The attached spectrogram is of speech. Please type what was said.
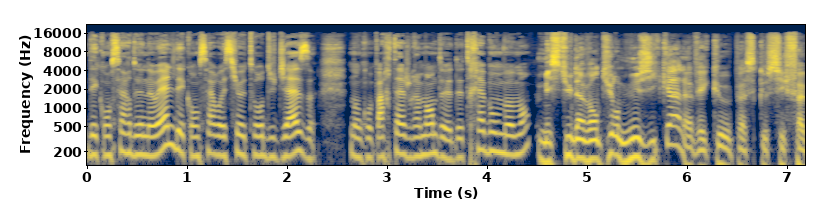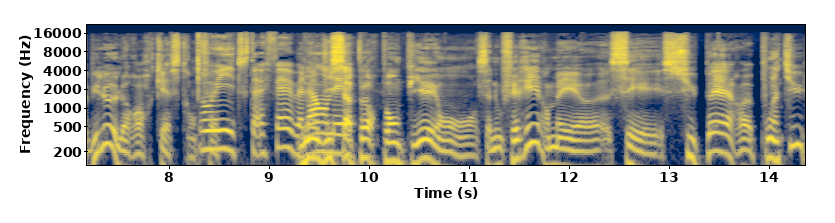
des concerts de Noël, des concerts aussi autour du jazz. Donc on partage vraiment de, de très bons moments. Mais c'est une aventure musicale avec eux parce que c'est fabuleux leur orchestre en fait. Oui, tout à fait. Bah, Nous, là, on, on dit est... sapeurs-pompiers, on... ça nous fait rire, mais euh, c'est super euh, pointu.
